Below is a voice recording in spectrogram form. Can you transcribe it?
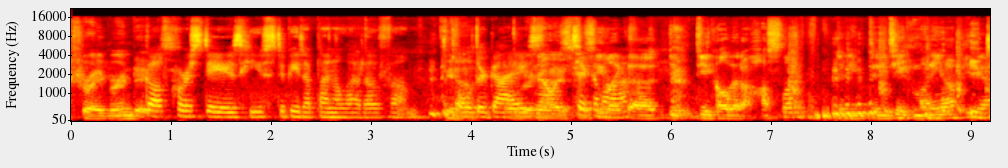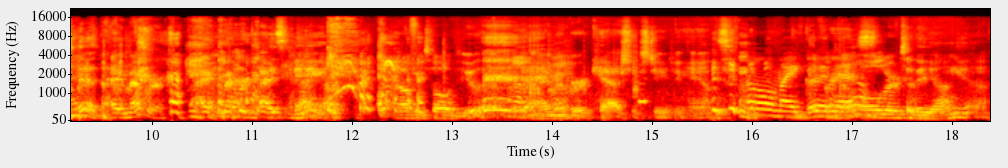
Troy Burne days. golf course days, he used to beat up on a lot of um, Yeah, older guys. older Now, guys. is, Tick is he him like a, do, do you call that a hustler? Did he, did he take money off you He guys? did. I remember. I remember guys hanging. I don't know if he told you that. Yeah, I remember cash exchanging hands. Oh my Good for him. goodness. Older to the young, yeah.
